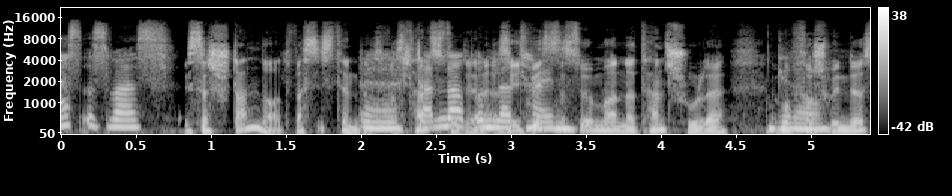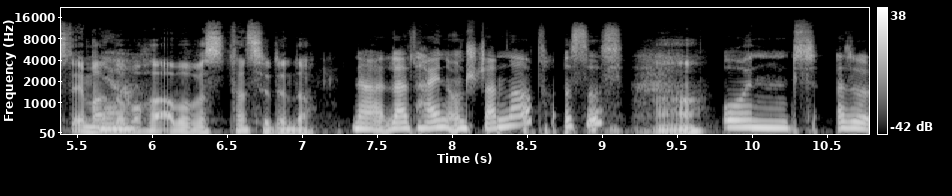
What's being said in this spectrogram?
das ist was, Ist das Standard? Was ist denn das? Äh, Was tanzt Standard du denn? und Also ich weiß, dass du immer in der Tanzschule immer Genau. verschwindest, immer in der Ja. Woche, aber was tanzt du denn da? na, Latein und Standard ist es. Aha. Und also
